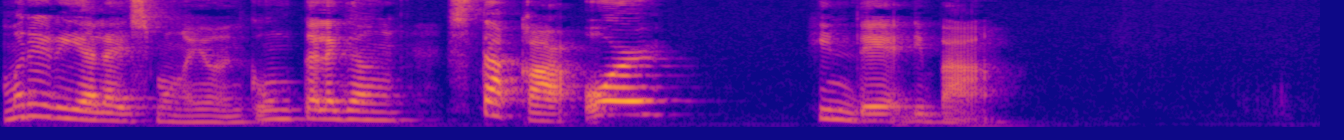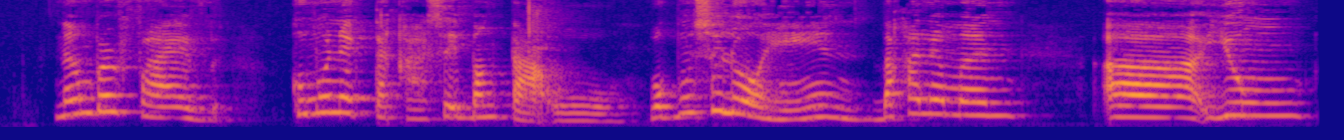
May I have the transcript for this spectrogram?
Marirealize mo ngayon kung talagang stuck ka or hindi, di ba? Number five, kumonekta ka sa ibang tao. Huwag mong suluhin. Baka naman ah, yung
